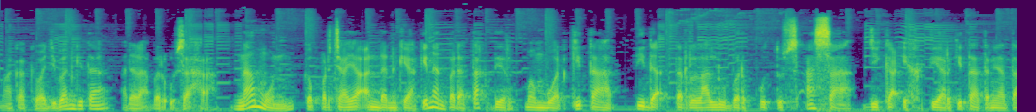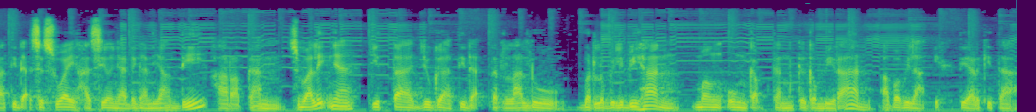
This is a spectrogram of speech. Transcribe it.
Maka kewajiban kita adalah berusaha. Namun, kepercayaan dan keyakinan pada takdir membuat kita tidak terlalu berputus asa jika ikhtiar kita ternyata tidak sesuai hasilnya dengan yang diharapkan. Sebaliknya, kita juga tidak terlalu berlebih-lebihan mengungkapkan kegembiraan apabila ikhtiar kita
